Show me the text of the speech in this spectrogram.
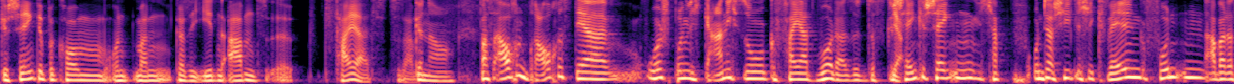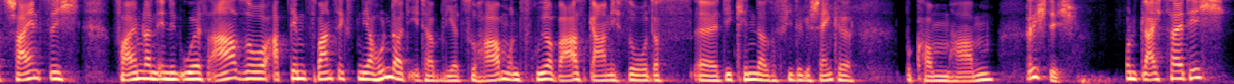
Geschenke bekommen und man quasi jeden Abend äh, feiert zusammen. Genau. Was auch ein Brauch ist, der ursprünglich gar nicht so gefeiert wurde. Also das Geschenke schenken, ich habe unterschiedliche Quellen gefunden, aber das scheint sich vor allem dann in den USA so ab dem 20. Jahrhundert etabliert zu haben. Und früher war es gar nicht so, dass äh, die Kinder so viele Geschenke bekommen haben. Richtig. Und gleichzeitig,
